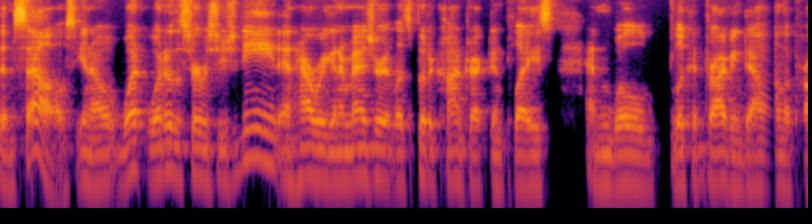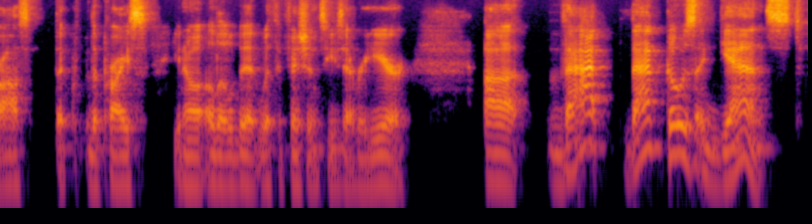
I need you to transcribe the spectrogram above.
themselves. You know, what what are the services you need, and how are we going to measure it? Let's put a contract in place, and we'll look at driving down the process, the, the price, you know, a little bit with efficiencies every year. Uh, that that goes against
